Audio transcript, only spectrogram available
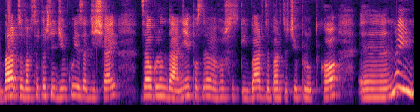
bardzo Wam serdecznie dziękuję za dzisiaj, za oglądanie. Pozdrawiam Was wszystkich bardzo, bardzo cieplutko. Yy, No i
